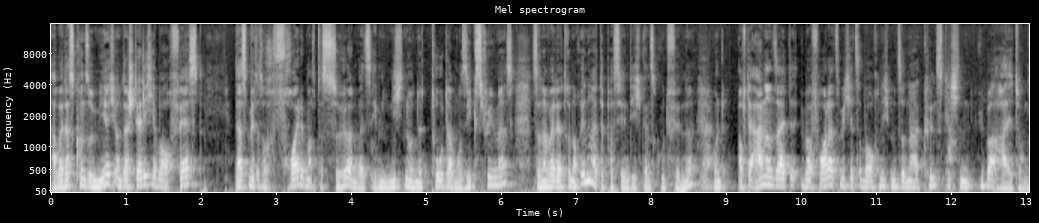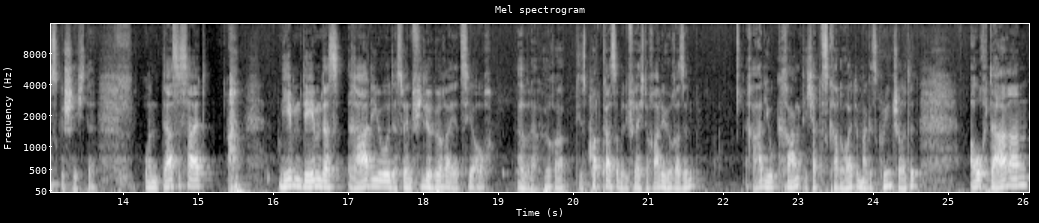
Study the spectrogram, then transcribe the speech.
Aber das konsumiere ich und da stelle ich aber auch fest, dass mir das auch Freude macht, das zu hören, weil es eben nicht nur eine toter Musikstream ist, sondern weil da drin auch Inhalte passieren, die ich ganz gut finde. Ja. Und auf der anderen Seite überfordert es mich jetzt aber auch nicht mit so einer künstlichen Überhaltungsgeschichte. Und das ist halt neben dem, dass Radio, das werden viele Hörer jetzt hier auch, äh, oder Hörer dieses Podcasts, aber die vielleicht auch Radiohörer sind, Radio krankt, ich habe das gerade heute mal gescreenshottet, auch daran,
